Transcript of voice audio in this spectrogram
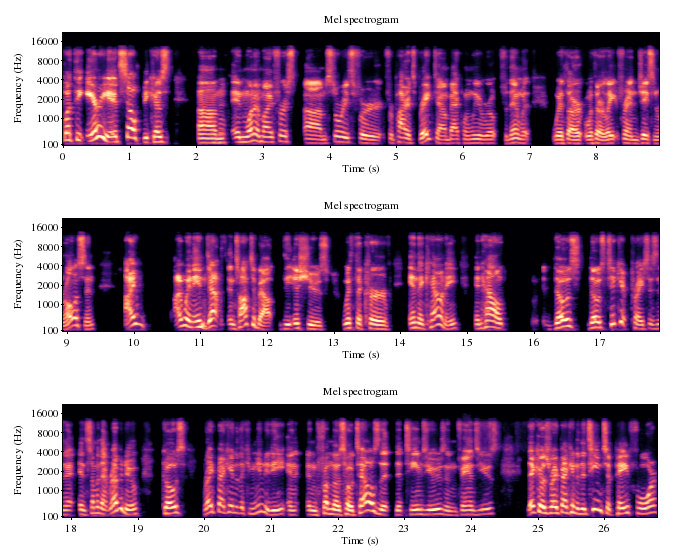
but the area itself. Because um, mm-hmm. in one of my first um, stories for for Pirates Breakdown, back when we wrote for them with with our with our late friend Jason Rollison, I I went in depth and talked about the issues with the curve in the county and how those those ticket prices and, and some of that revenue goes right back into the community and, and from those hotels that, that teams use and fans use that goes right back into the team to pay for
